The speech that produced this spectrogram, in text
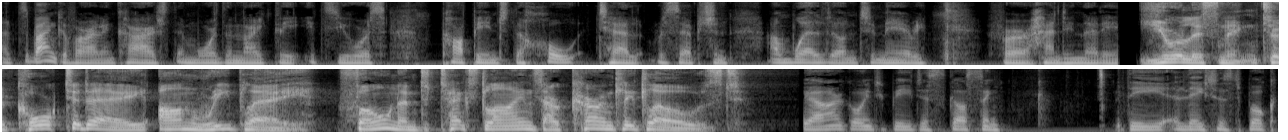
and it's a Bank of Ireland card, then more than likely it's yours. Pop into the hotel reception and well done to Mary for handing that in. You're listening to Cork Today on replay. Phone and text lines are currently closed. We are going to be discussing the latest book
